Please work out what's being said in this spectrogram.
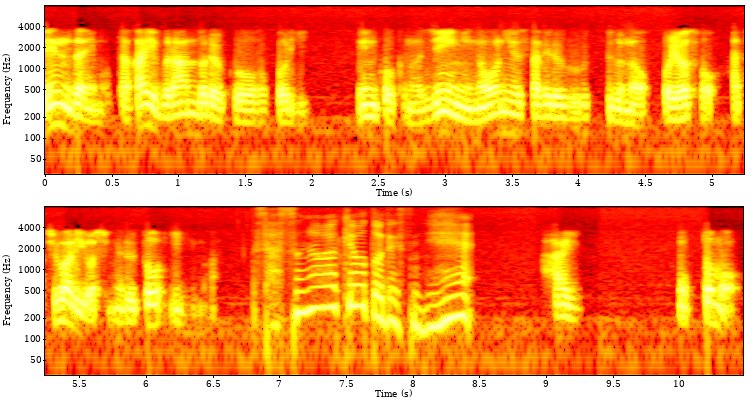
現在も高いブランド力を誇り全国の寺院に納入される仏具のおよそ8割を占めるといいます。さすがは京都ですね。はい。最も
